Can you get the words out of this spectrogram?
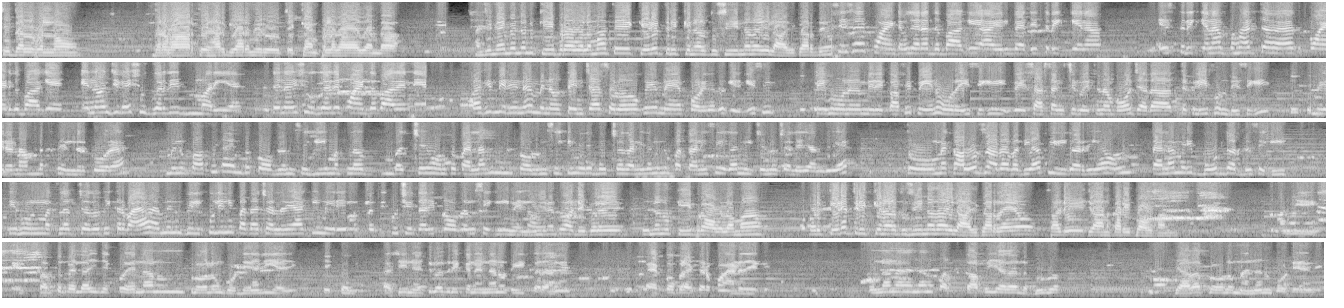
ਸ਼ਕਤੀ ਦਲ ਵੱਲੋਂ ਦਰਬਾਰ ਤੇ ਹਰ 11ਵੇਂ ਰੋਜ਼ ਤੇ ਕੈਂਪ ਲਗਾਇਆ ਜਾਂਦਾ। ਹਾਂਜੀ ਮੈਮ ਇਹਨਾਂ ਨੂੰ ਕੀ ਪ੍ਰੋਬਲਮ ਆ ਤੇ ਕਿਹੜੇ ਤਰੀਕੇ ਨਾਲ ਤੁਸੀਂ ਇਹਨਾਂ ਦਾ ਇਲਾਜ ਕਰਦੇ ਹੋ? ਅਸੀਂ ਸਰ ਪੁਆਇੰਟ ਵਗੈਰਾ ਦਬਾ ਕੇ ਆਯੁਰਵੈਦਿਕ ਤਰੀਕੇ ਨਾਲ ਇਸ ਤਰੀਕੇ ਨਾਲ ਹਰ ਤਰ੍ਹਾਂ ਦੇ ਪੁਆਇੰਟ ਦਬਾ ਕੇ ਇਹਨਾਂ ਨੂੰ ਜਿਵੇਂ ਸ਼ੂਗਰ ਦੀ ਬਿਮਾਰੀ ਹੈ ਤੇ ਇਹਨਾਂ ਸ਼ੂਗਰ ਦੇ ਪੁਆਇੰਟ ਦਬਾ ਦਿੰਦੇ ਆ ਭਾਜੀ ਮੇਰੇ ਨਾ ਮੈਨੂੰ 3-4 ਸਾਲ ਹੋ ਗਏ ਮੈਂ ਪੌੜੀਆਂ ਤੋਂ ਗਿਰ ਗਈ ਸੀ ਤੇ ਹੁਣ ਮੇਰੇ ਕਾਫੀ ਪੇਨ ਹੋ ਰਹੀ ਸੀਗੀ ਵੀ satsang 'ਚ ਬੈਠਣਾ ਬਹੁਤ ਜ਼ਿਆਦਾ ਤਕਲੀਫ ਹੁੰਦੀ ਸੀਗੀ। ਮੇਰਾ ਨਾਮ ਲਖਵਿੰਦਰ ਕੌਰ ਹੈ। ਮੈਨੂੰ ਕਾਫੀ ਟਾਈਮ ਤੋਂ ਪ੍ਰੋਬਲਮ ਸੀਗੀ। ਮਤਲਬ ਬੱਚੇ ਹੋਣ ਤੋਂ ਪਹਿਲਾਂ ਵੀ ਮੈਨੂੰ ਪ੍ਰੋਬਲਮ ਸੀ ਕਿ ਮੇਰੇ ਬੱਚਾ ਦਾ ਨਹੀਂ ਤਾਂ ਮੈਨੂੰ ਪਤਾ ਨਹੀਂ ਸੀਗਾ ਨੀਚੇ ਨੂੰ ਚਲੇ ਜਾਂਦੀ ਹੈ। ਤੋ ਮੈਂ ਬਹੁਤ ਜ਼ਿਆਦਾ ਵਧੀਆ ਫੀਲ ਕਰ ਰਹੀ ਹਾਂ। ਹੁਣ ਪਹਿਲਾਂ ਮੇਰੀ ਬਹੁਤ ਦਰਦ ਸੀਗੀ। ਤੇ ਹੁਣ ਮਤਲਬ ਜਦੋਂ ਦੀ ਕਰਵਾਇਆ ਹੋਇਆ, ਮੈਨੂੰ ਬਿਲਕੁਲ ਹੀ ਨਹੀਂ ਪਤਾ ਚੱਲ ਰਿਹਾ ਕਿ ਮੇਰੇ ਮਤਲਬ ਕਿ ਕੁਝ ਇਦਾਂ ਦੀ ਪ੍ਰੋਬਲਮ ਸੀਗੀ ਮੈਨੂੰ ਇਹਨੇ ਤੁਹਾਡੇ ਕੋਲੇ ਇਹਨਾਂ ਨੂੰ ਕੀ ਪ੍ਰੋਬਲਮ ਆ? ਔਰ ਕਿਹੜੇ ਤਰੀਕੇ ਨਾਲ ਤੁਸੀਂ ਇਹਨਾਂ ਦਾ ਇਲਾਜ ਕਰ ਰਹੇ ਹੋ? ਸਾਡੀ ਜਾਣਕਾਰੀ ਪਾਓ ਸਾਨੂੰ। ਹਾਂਜੀ। ਸਭ ਤੋਂ ਪਹਿਲਾਂ ਜੀ ਦੇਖੋ ਇਹਨਾਂ ਨੂੰ ਪ੍ਰੋਬਲਮ ਗੋਡਿਆਂ ਦੀ ਹੈ ਜੀ। ਠੀਕ ਹੈ ਅਸੀਂ ਨੈਚੁਰਲ ਤਰੀਕੇ ਨਾਲ ਇਹਨਾਂ ਨੂੰ ਠੀਕ ਕਰਾਂਗੇ। ਐਕੋ ਪ੍ਰੈਸ਼ਰ ਪੁਆਇੰਟ ਦੇ ਕੇ। ਉਹਨਾਂ ਨਾਲ ਇਹਨਾਂ ਨੂੰ ਫ਼ਰਕ ਕਾਫੀ ਜ਼ਿਆਦਾ ਲੱਗੂਗਾ। ਜ਼ਿਆਦਾ ਪ੍ਰੋਬਲਮ ਹੈ ਇਹਨਾਂ ਨੂੰ ਗੋਡਿਆਂ ਦੀ।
